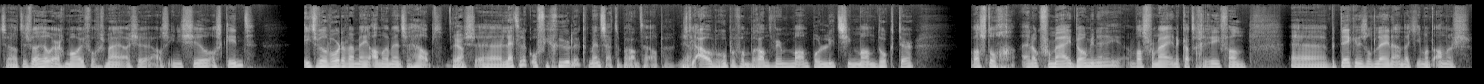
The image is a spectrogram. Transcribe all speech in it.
Terwijl het is wel heel erg mooi volgens mij als je als initieel, als kind, iets wil worden waarmee je andere mensen helpt. Ja. Dus eh, letterlijk of figuurlijk mensen uit de brand helpen. Dus Ja. die oude beroepen van brandweerman, politieman, dokter, was toch, en ook voor mij, dominee, was voor mij in de categorie van eh, betekenis ontlenen aan dat je iemand anders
